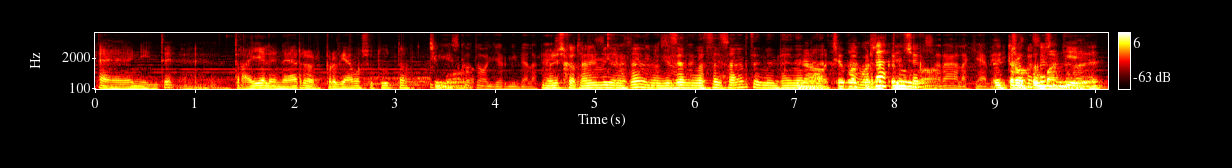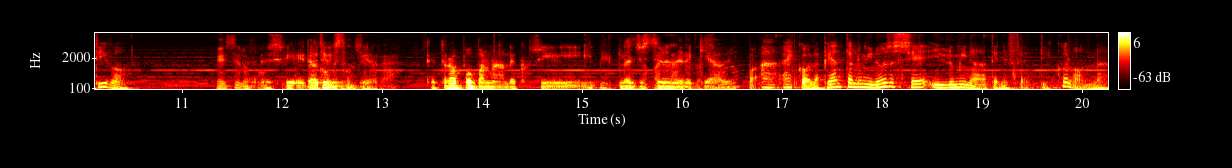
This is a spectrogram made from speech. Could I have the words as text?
Eh, niente. Eh, trial and error, proviamo su tutto. Ci riesco a togliermi dalla testa. Non riesco a togliermi dalla testa di perché una serve di abbastanza forte. No, c'è Ah, qualcosa che non c'è, va. Sarà la chiave È di- c'è troppo qualcosa di banale. attivo. E se lo Eh fosse, sì, da Avete visto? funzionerà. È troppo banale così la gestione delle chiavi. solo? Ah, ecco, la pianta luminosa si è illuminata in effetti. Colonna.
